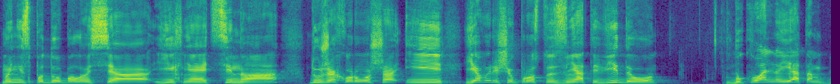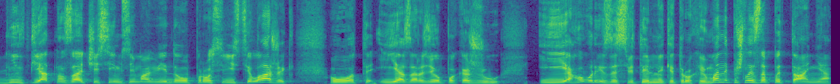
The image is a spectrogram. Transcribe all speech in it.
мені сподобалася їхня ціна дуже хороша. І я вирішив просто зняти відео. Буквально я там днів 5 назад чи 7 знімав відео про свій стілажик, от, і я зараз його покажу. І я говорив за світильники трохи. В мене пішли запитання,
